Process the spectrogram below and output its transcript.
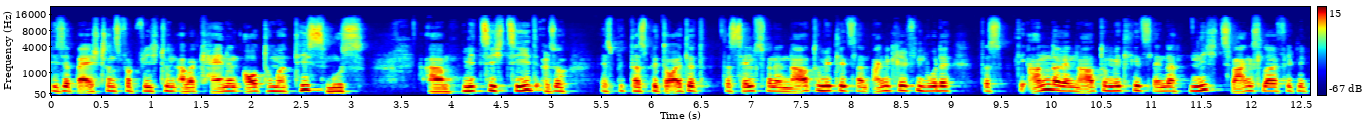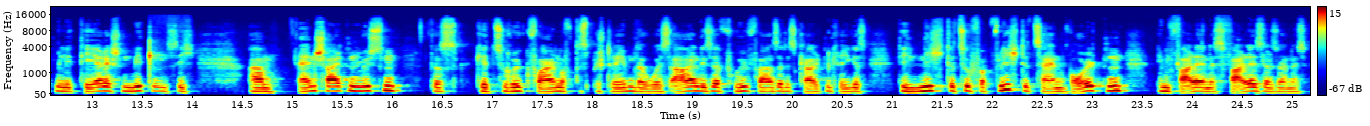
diese Beistandsverpflichtung aber keinen Automatismus äh, mit sich zieht, also es, das bedeutet, dass selbst wenn ein NATO-Mitgliedsland angegriffen wurde, dass die anderen NATO-Mitgliedsländer nicht zwangsläufig mit militärischen Mitteln sich ähm, einschalten müssen. Das geht zurück vor allem auf das Bestreben der USA in dieser Frühphase des Kalten Krieges, die nicht dazu verpflichtet sein wollten, im Falle eines Falles, also eines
